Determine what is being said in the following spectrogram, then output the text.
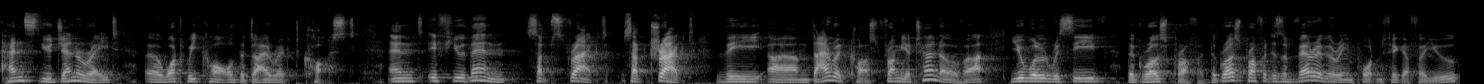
hence you generate uh, what we call the direct cost. And if you then subtract, subtract the um, direct cost from your turnover, you will receive the gross profit. The gross profit is a very, very important figure for you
